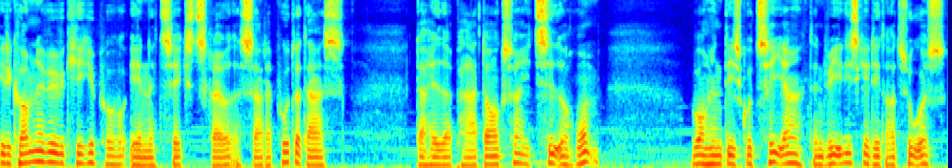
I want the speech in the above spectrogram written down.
I det kommende vil vi kigge på en tekst skrevet af Sariputta Das, der hedder Paradoxer i tid og rum, hvor han diskuterer den vediske litteraturs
